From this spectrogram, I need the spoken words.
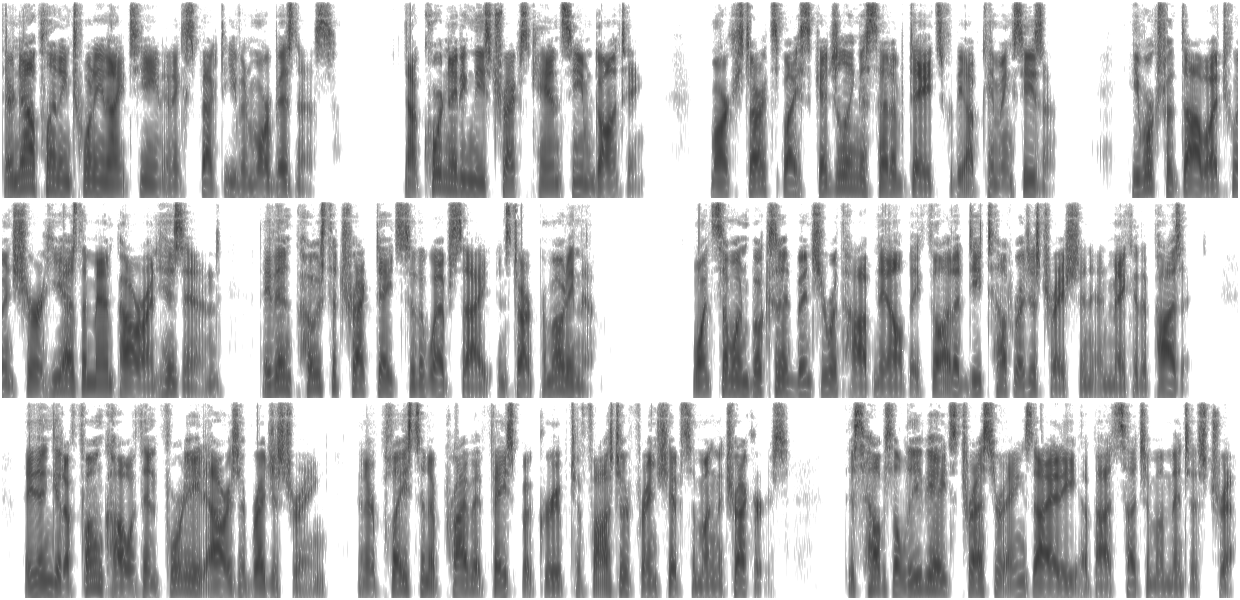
They're now planning 2019 and expect even more business. Now, coordinating these treks can seem daunting. Mark starts by scheduling a set of dates for the upcoming season. He works with Dawa to ensure he has the manpower on his end. They then post the trek dates to the website and start promoting them. Once someone books an adventure with Hobnail, they fill out a detailed registration and make a deposit. They then get a phone call within 48 hours of registering and are placed in a private Facebook group to foster friendships among the trekkers. This helps alleviate stress or anxiety about such a momentous trip.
